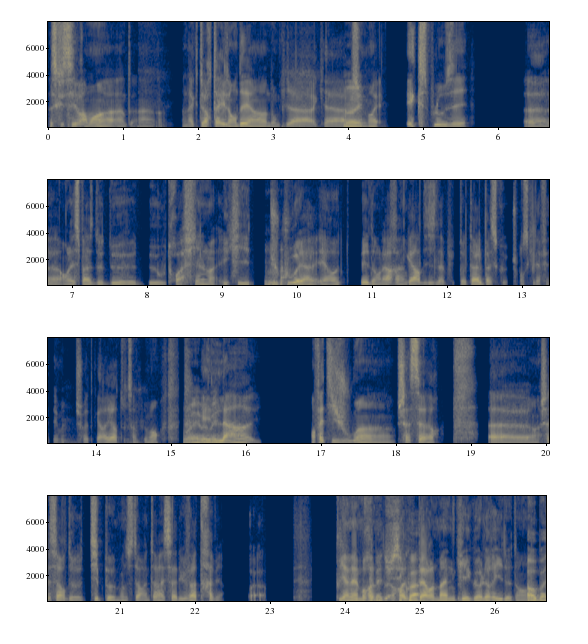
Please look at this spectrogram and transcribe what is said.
parce que c'est vraiment un, un- un acteur thaïlandais, hein, donc il a, qui a Ouais. absolument explosé euh, en l'espace de deux, deux ou trois films et qui, du coup, est, est retrouvé dans la ringardise la plus totale parce que je pense qu'il a fait des choix de carrière, tout simplement. Ouais, ouais, Et ouais. là, en fait, il joue un chasseur, euh, un chasseur de type Monster Hunter, et ça lui va très bien. Voilà. Il y a même Ron, tu sais Ron quoi Perlman qui est Gollery dedans. Oh, bah,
